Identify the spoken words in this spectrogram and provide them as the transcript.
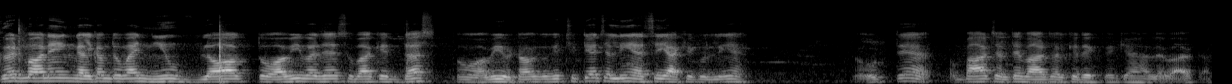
good morning welcome to my new vlog तो अभी बजे सुबह के दस तो अभी उठा हूँ क्योंकि छुट्टियाँ चल रही हैं, ऐसे ही आँखें खुल रही हैं। तो उठते हैं बाहर चलते हैं, बाहर चल के देखते हैं क्या हाल है बाहर का।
